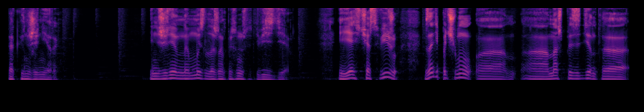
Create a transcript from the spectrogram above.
как инженеры. Инженерная мысль должна присутствовать везде. И я сейчас вижу... Знаете, почему э, э, наш президент э,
